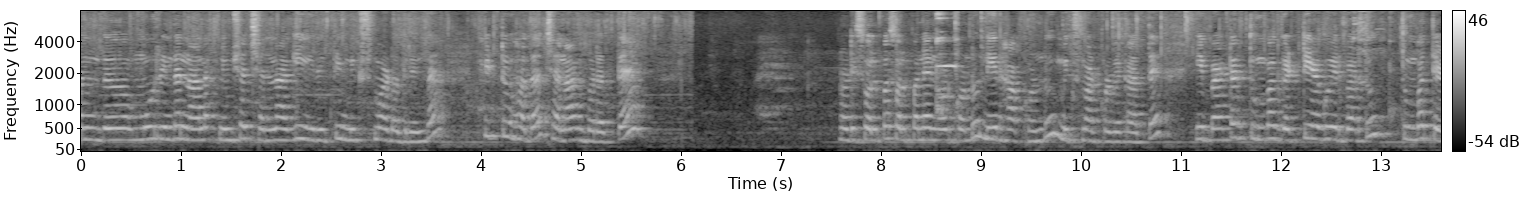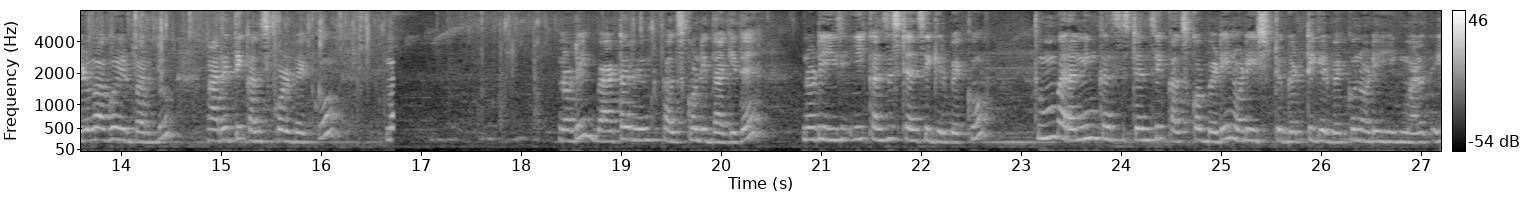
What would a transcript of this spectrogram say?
ಒಂದು ಮೂರರಿಂದ ನಾಲ್ಕು ನಿಮಿಷ ಚೆನ್ನಾಗಿ ಈ ರೀತಿ ಮಿಕ್ಸ್ ಮಾಡೋದ್ರಿಂದ ಹಿಟ್ಟು ಹದ ಚೆನ್ನಾಗಿ ಬರುತ್ತೆ. ನೋಡಿ, ಸ್ವಲ್ಪ ಸ್ವಲ್ಪನೇ ನೋಡಿಕೊಂಡು ನೀರು ಹಾಕ್ಕೊಂಡು ಮಿಕ್ಸ್ ಮಾಡ್ಕೊಳ್ಬೇಕಾಗತ್ತೆ. ಈ ಬ್ಯಾಟರ್ ತುಂಬ ಗಟ್ಟಿಯಾಗೂ ಇರಬಾರ್ದು, ತುಂಬ ತೆಳುವಾಗೂ ಇರಬಾರ್ದು. ಆ ರೀತಿ ಕಲಿಸ್ಕೊಳ್ಬೇಕು. ನೋಡಿ, ಬ್ಯಾಟರ್ ಕಲಿಸ್ಕೊಂಡಿದ್ದಾಗಿದೆ. ನೋಡಿ, ಈ ಕನ್ಸಿಸ್ಟೆನ್ಸಿಗೆ ಇರಬೇಕು ತುಂಬ ರನ್ನಿಂಗ್ ಕನ್ಸಿಸ್ಟೆನ್ಸಿ ಕಲ್ಸ್ಕೋಬೇಡಿ. ನೋಡಿ, ಇಷ್ಟು ಗಟ್ಟಿಗಿರಬೇಕು. ನೋಡಿ, ಹೀಗೆ ಮಾಡಿ,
